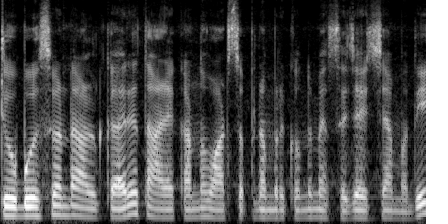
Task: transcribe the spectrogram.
ട്യൂബേഴ്സ് കണ്ട ആൾക്കാർ താഴെ കാണുന്ന വാട്സപ്പ് നമ്പർക്ക് ഒന്ന് മെസ്സേജ് അയച്ചാൽ മതി.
